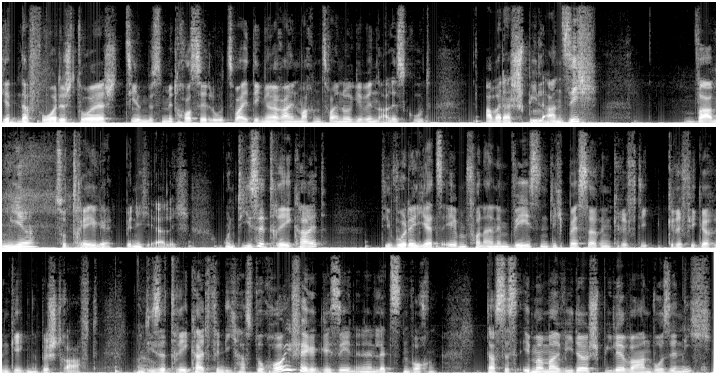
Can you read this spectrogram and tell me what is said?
Die hätten davor das Tor erzielen müssen mit Hosselu, zwei Dinge reinmachen, 2-0 gewinnen, alles gut. Aber das Spiel mhm. an sich war mir zu träge, bin ich ehrlich. Und diese Trägheit, die wurde jetzt eben von einem wesentlich besseren, griffigeren Gegner bestraft. Und diese Trägheit, finde ich, hast du häufiger gesehen in den letzten Wochen. Dass es immer mal wieder Spiele waren, wo sie nicht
